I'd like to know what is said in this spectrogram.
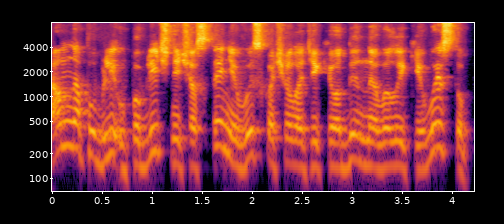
Там на публі... у публічній частині вискочило тільки один невеликий виступ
